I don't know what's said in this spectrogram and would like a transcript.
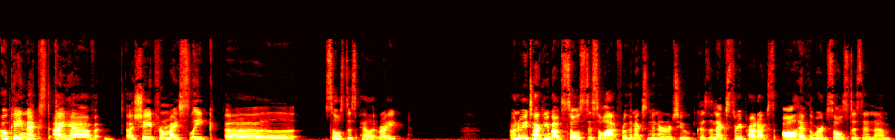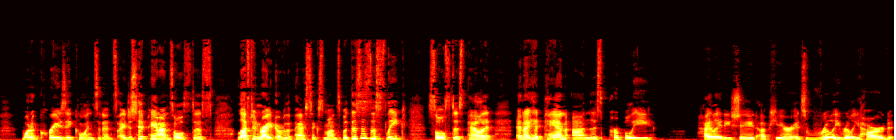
Okay, next I have a shade from my Sleek uh, Solstice palette, right? I'm going to be talking about Solstice a lot for the next minute or two because the next three products all have the word Solstice in them. What a crazy coincidence. I just hit pan on Solstice left and right over the past six months, but this is the Sleek Solstice palette and I hit pan on this purpley highlighty shade up here. It's really, really hard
